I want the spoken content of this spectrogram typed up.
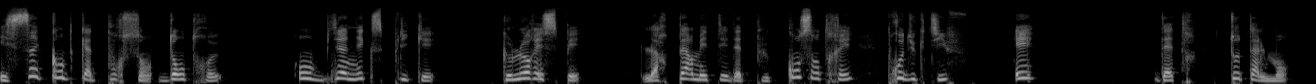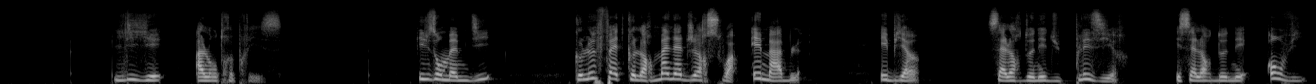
et 54% d'entre eux ont bien expliqué que le respect leur permettait d'être plus concentrés, productifs et d'être totalement liés à l'entreprise. Ils ont même dit que le fait que leur manager soit aimable, eh bien, ça leur donnait du plaisir et ça leur donnait envie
